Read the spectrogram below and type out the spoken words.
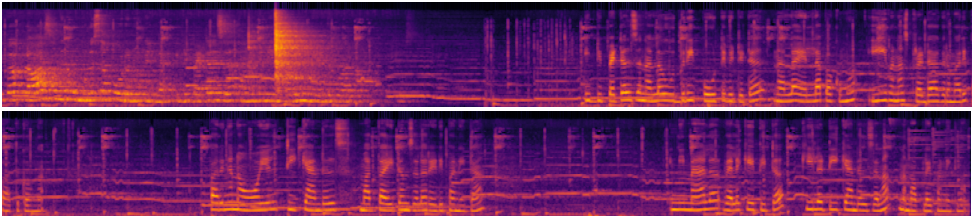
இப்போ ஃப்ளார்ஸ் வந்து நம்ம முழுசாக போடணும்னு இல்லை. இப்படி பெட்டல்ஸை தனித்தனியாக இப்படி பெட்டல்ஸை நல்லா உதிரி போட்டு விட்டுட்டு நல்லா எல்லா பக்கமும் ஈவனாக ஸ்ப்ரெட் ஆகுற மாதிரி பார்த்துக்கோங்க. பாருங்கள் நான் ஆயில் டீ கேண்டில்ஸ் மற்ற ஐட்டம்ஸ் எல்லாம் ரெடி பண்ணிட்டேன். இனி மேலே விளக்கேற்றிட்டு கீழே டீ கேண்டில்ஸ் எல்லாம் நம்ம அப்ளை பண்ணிக்கலாம்.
